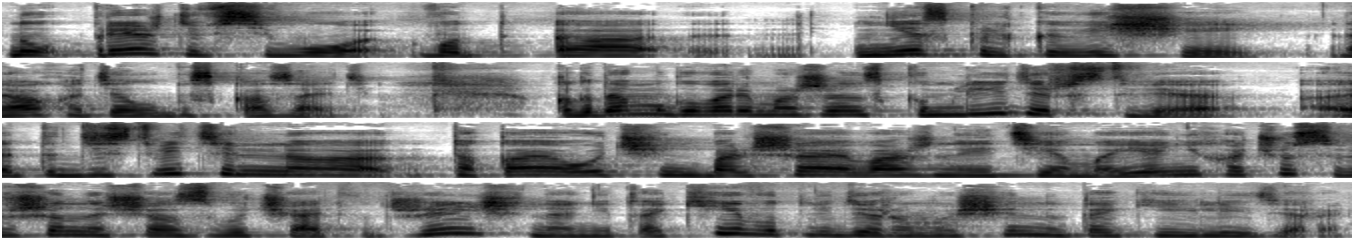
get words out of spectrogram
ну, прежде всего, вот э, несколько вещей, да, хотела бы сказать. Когда мы говорим о женском лидерстве, это действительно такая очень большая важная тема. Я не хочу совершенно сейчас звучать, вот женщины, они такие вот лидеры, мужчины такие лидеры.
